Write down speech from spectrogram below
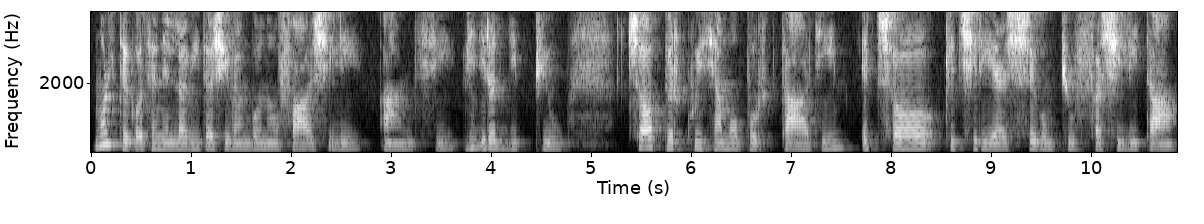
molte cose nella vita ci vengono facili, anzi, vi dirò di più, ciò per cui siamo portati è ciò che ci riesce con più facilità,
